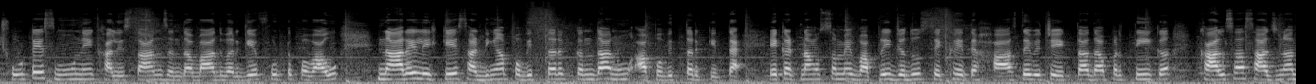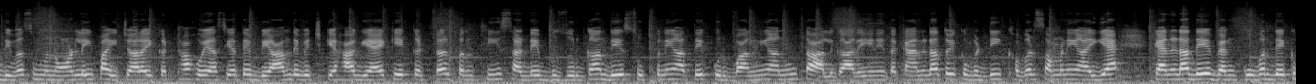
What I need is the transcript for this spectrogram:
ਛੋਟੇ ਸਮੂਹ ਨੇ ਖਾਲਿਸਤਾਨ ਜ਼ਿੰਦਾਬਾਦ ਵਰਗੇ ਫੁੱਟ ਪਵਾਉ ਨਾਰੇ ਲਿਖ ਕੇ ਸਾਡੀਆਂ ਪਵਿੱਤਰ ਕੰਧਾਂ ਨੂੰ ਅਪਵਿੱਤਰ ਕੀਤਾ ਇਹ ਘਟਨਾ ਉਸ ਸਮੇਂ ਵਾਪਰੀ ਜਦੋਂ ਸਿੱਖ ਇਤਿਹਾਸ ਦੇ ਵਿੱਚ ਏਕਤਾ ਦਾ ਪ੍ਰਤੀਕ ਖਾਲਸਾ ਸਾਜਨਾ ਦਿਵਸ ਮਨਾਉਣ ਲਈ ਭਾਈਚਾਰਾ ਇਕੱਠਾ ਹੋਇਆ ਸੀ ਅਤੇ ਬਿਆਨ ਦੇ ਵਿੱਚ ਕਿਹਾ ਗਿਆ ਹੈ ਕਿ ਇਹ ਕੱਟੜਪੰਥੀ ਸਾਡੇ ਬਜ਼ੁਰਗਾਂ ਦੇ ਸੁਪਨਿਆਂ ਅਤੇ ਕੁਰਬਾਨੀਆਂ ਨੂੰ ਢਾਲ ਲਗਾ ਰਹੇ ਨੇ। ਤਾਂ ਕੈਨੇਡਾ ਤੋਂ ਇੱਕ ਵੱਡੀ ਖਬਰ ਸਾਹਮਣੇ ਆਈ ਹੈ। ਕੈਨੇਡਾ ਦੇ ਵੈਂਕੂਵਰ ਦੇ ਇੱਕ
